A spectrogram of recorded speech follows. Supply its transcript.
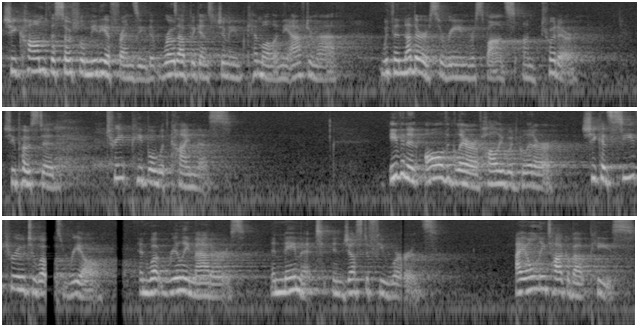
she calmed the social media frenzy that rose up against Jimmy Kimmel in the aftermath with another serene response on Twitter. She posted, Treat people with kindness. Even in all the glare of Hollywood glitter, she could see through to what was real and what really matters and name it in just a few words. I only talk about peace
